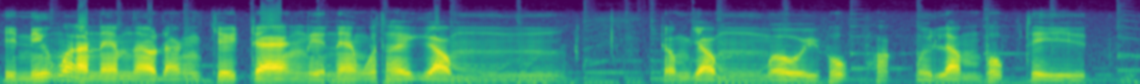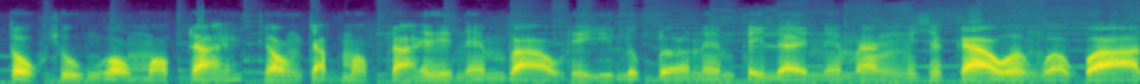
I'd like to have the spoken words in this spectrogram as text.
Thì nếu mà anh em nào đang chơi trang thì anh em có thể gồng trong vòng 10 phút hoặc 15 phút thì tụt xuống còn một trái, tròn chấp một trái thì anh em vào thì lúc đó anh em tỷ lệ anh em ăn nó sẽ cao hơn và quà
